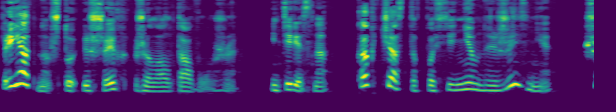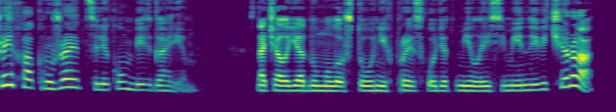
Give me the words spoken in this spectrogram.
Приятно, что и шейх желал того же. Интересно, как часто в повседневной жизни шейха окружает целиком весь гарем? Сначала я думала, что у них происходят милые семейные вечера,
